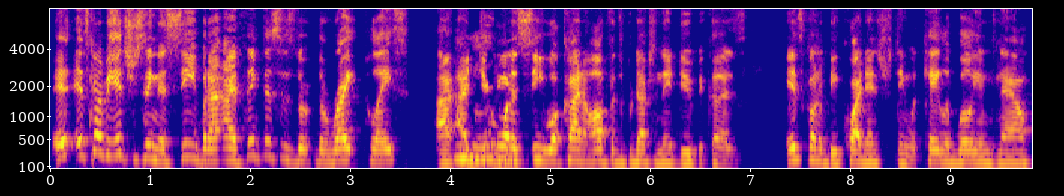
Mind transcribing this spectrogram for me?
it, it's going to be interesting to see. But I, I, think this is the, the right place. I, mm-hmm. I do mm-hmm. want to see what kind of offensive production they do because it's going to be quite interesting with Caleb Williams now.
